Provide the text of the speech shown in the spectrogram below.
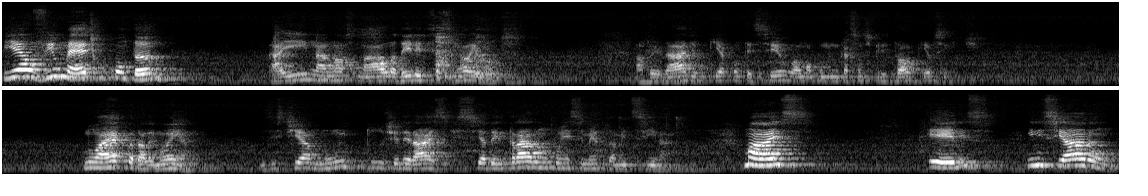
E eu vi o médico contando, aí na, nossa, na aula dele ele disse assim, ó oh, irmãos, a verdade, o que aconteceu, há uma comunicação espiritual que é o seguinte, numa época da Alemanha, existia muitos generais que se adentraram no conhecimento da medicina, mas eles iniciaram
